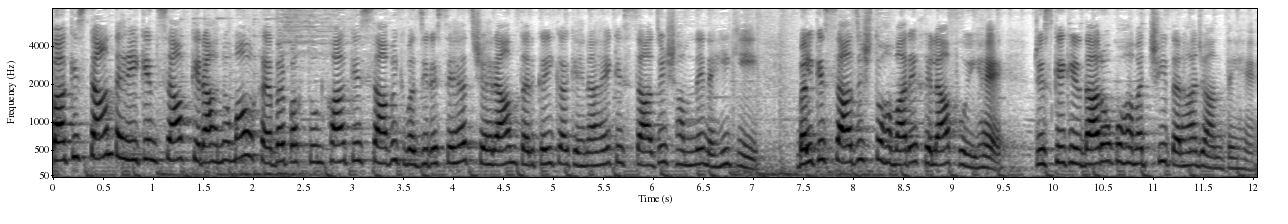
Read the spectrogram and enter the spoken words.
پاکستان تحریک انصاف کے رہنما اور خیبر پختونخوا کے سابق وزیر صحت شہرام ترکئی کا کہنا ہے کہ سازش ہم نے نہیں کی، بلکہ سازش تو ہمارے خلاف ہوئی ہے، جس کے کرداروں کو ہم اچھی طرح جانتے ہیں۔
